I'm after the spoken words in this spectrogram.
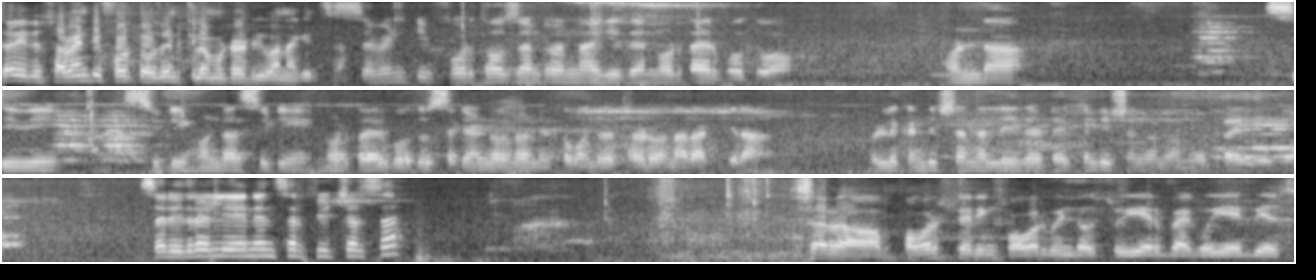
ಸರ್ ಇದು seventy four thousand kilometre driven ಆಗಿದೆ sir. Seventy four thousand run ಆಗಿದೆ. ನೋಡ್ತಾ ಇರ್ಬೋದು. Honda C V City Honda City ನೋಡ್ತಾ ಇರ್ಬೋದು. ಸೆಕೆಂಡ್ ಓನರ್ ನೀವು ತೊಗೊಂಡ್ರೆ ಥರ್ಡ್ ಓನರ್ ಆಗ್ತೀರಾ? ಒಳ್ಳೆ ಕಂಡೀಷನಲ್ಲಿ ಇದೆ ಟೈ ಕಂಡೀಷನ್ ನೋಡ್ತಾ ಇರ್ಬೋದು. ಸರ್ ಇದರಲ್ಲಿ ಏನೇನು sir future sir? Power steering power windows air bag A B S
